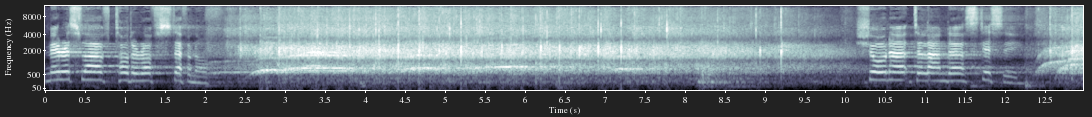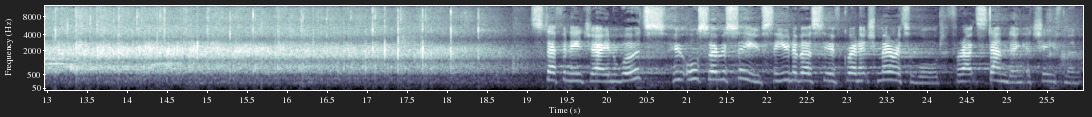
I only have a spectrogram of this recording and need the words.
Miroslav Todorov Stefanov. Delanda Stissy. Stephanie Jane Woods, who also receives the University of Greenwich Merit Award for Outstanding Achievement.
